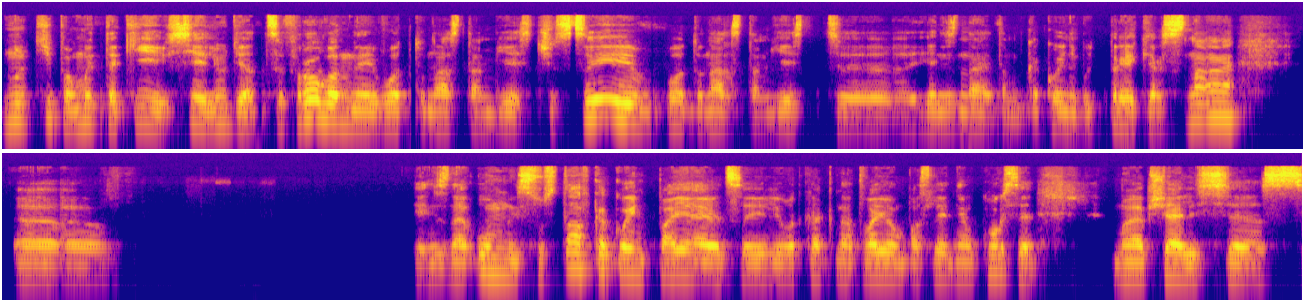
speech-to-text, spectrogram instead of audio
ну, типа, мы такие все люди оцифрованные, вот у нас там есть часы, вот у нас там есть, я не знаю, там какой-нибудь трекер сна, я не знаю, умный сустав какой-нибудь появится, или вот как на твоем последнем курсе мы общались э, с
